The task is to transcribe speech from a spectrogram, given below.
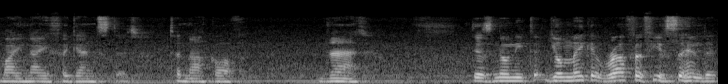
my knife against it to knock off that there's no need to, you'll make it rough if you sand it.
